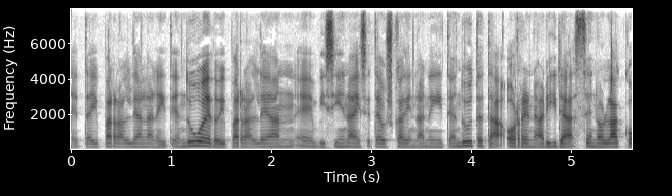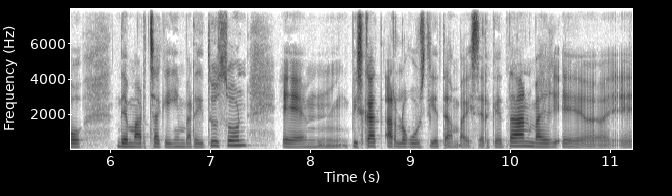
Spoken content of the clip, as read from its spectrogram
eta iparraldean lan egiten du edo iparraldean e, bizi naiz eta euskadin lan egiten dut eta horren arira zenolako demartxak egin behar dituzun, e, pizkat arlo guztietan bai zerketan, bai, e, e,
